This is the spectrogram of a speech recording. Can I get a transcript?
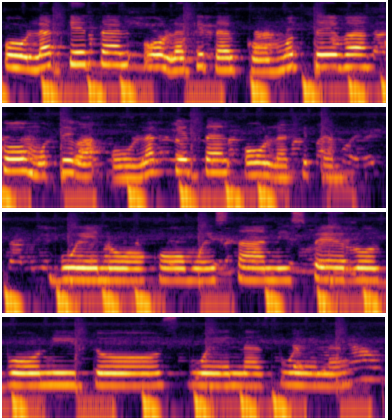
Hola, ¿qué tal? Hola, ¿qué tal? ¿Cómo te va? ¿Cómo te va? Hola, ¿qué tal? Hola, ¿qué tal? Bueno, ¿cómo están mis perros bonitos? Buenas, buenas.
